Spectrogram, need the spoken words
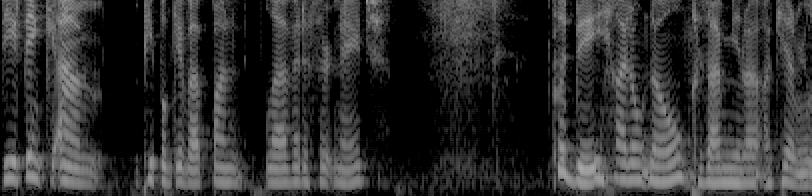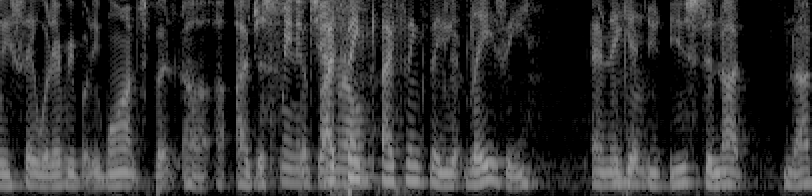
Do you think um, people give up on love at a certain age? Could be. I don't know because I mean I, I can't really say what everybody wants, but uh, I I just I mean, in I think general. I think they get lazy, and they get Mm-hmm. u- used to not not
